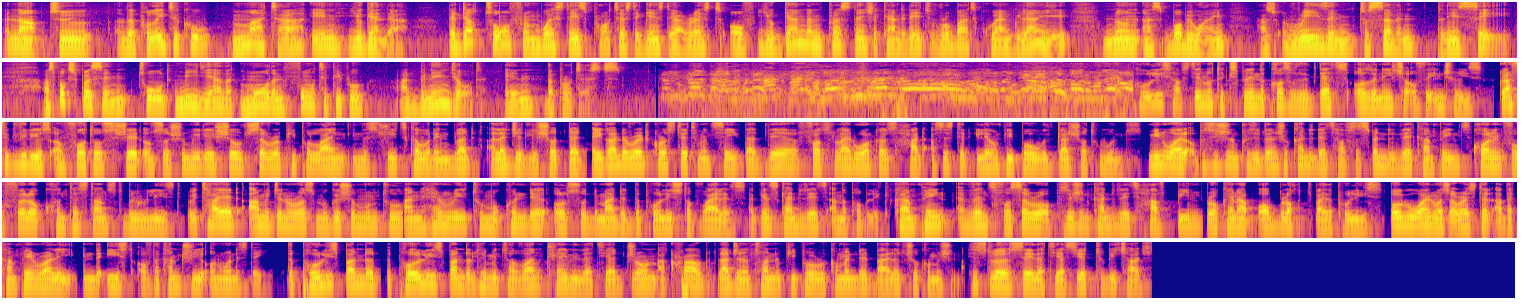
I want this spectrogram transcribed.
Now to the political matter in Uganda. The death toll from Wednesday's protest against the arrest of Ugandan presidential candidate Robert Kyagulanyi, known as Bobi Wine, has risen to seven, police say. A spokesperson told media that more than 40 people had been injured in the protests. Police have still not explained the cause of the deaths or the nature of the injuries. Graphic videos and photos shared on social media showed several people lying in the streets covered in blood, allegedly shot dead. A Uganda Red Cross statement said that their frontline workers had assisted 11 people with gunshot wounds. Meanwhile, opposition presidential candidates have suspended their campaigns, calling for fellow contestants to be released. Retired Army Generals Mugisha Muntu and Henry Tumukunde also demanded the police stop violence against candidates and the public. Campaign events for several opposition candidates have been broken up or blocked by the police. Bobi Wine was arrested at the campaign rally in the east of the country on Wednesday. The police bundled the police bundled him into a van claiming that he had drawn a crowd larger than 200 people recommended by electoral commission. His lawyers say that he has yet to be charged.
